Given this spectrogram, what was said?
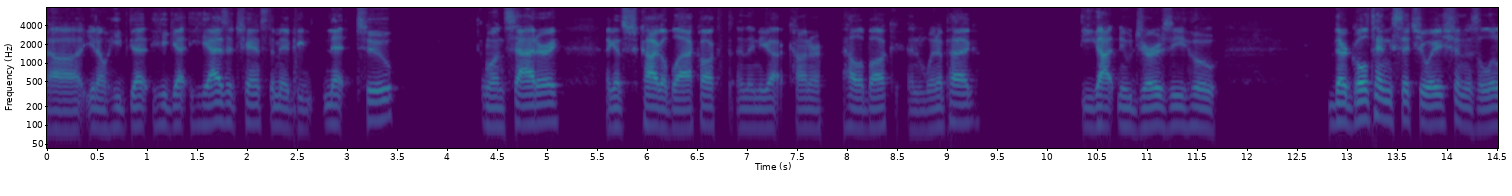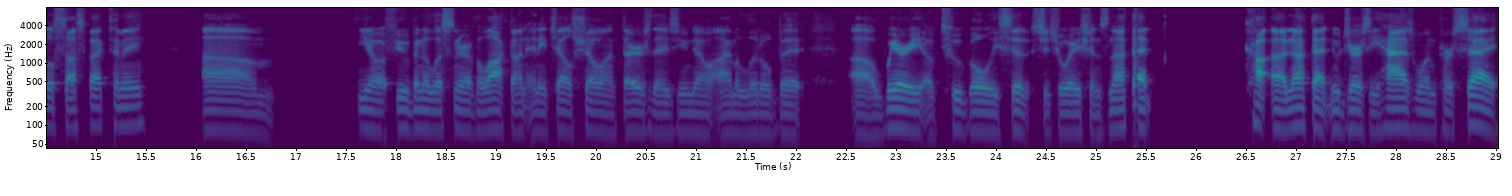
Uh, you know, he get he get he has a chance to maybe net two on Saturday against Chicago Blackhawks, and then you got Connor Hellebuyck and Winnipeg. You got New Jersey, who their goaltending situation is a little suspect to me. Um, you know, if you've been a listener of the Locked On NHL show on Thursdays, you know I'm a little bit uh, wary of two goalie situations. Not that uh, not that New Jersey has one per se,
